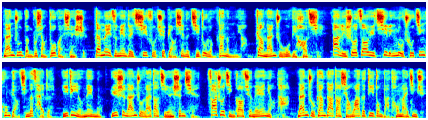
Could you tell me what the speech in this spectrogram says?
男主本不想多管闲事，但妹子面对欺负却表现得极度冷淡的模样，让男主无比好奇。按理说遭遇欺凌露出惊恐表情的才对，一定有内幕。于是男主来到几人身前，发出警告，却没人鸟他。男主尴尬到想挖个地洞把头埋进去。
